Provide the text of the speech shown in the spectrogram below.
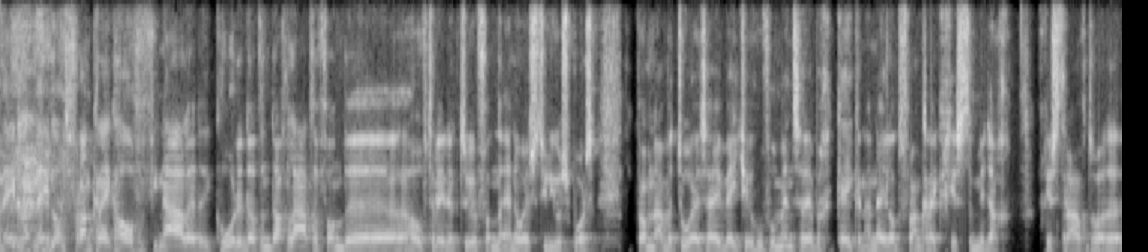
Nederland-Frankrijk halve finale. Ik hoorde dat een dag later van de hoofdredacteur van de NOS Studio Sports. Die kwam naar me toe. Hij zei: Weet je hoeveel mensen hebben gekeken naar Nederland-Frankrijk gistermiddag? Gisteravond. Uh,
